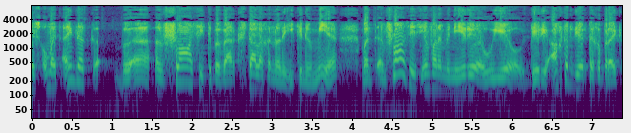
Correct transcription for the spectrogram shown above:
is om uiteindelik uh, inflasie te bewerkstellig in hulle ekonomie, want inflasie is een van die maniere hoe jy deur die agterdeur te gebruik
